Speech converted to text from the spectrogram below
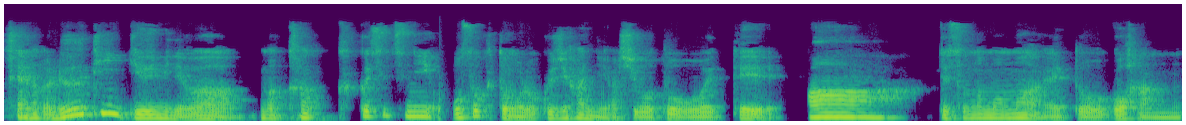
確かになんかルーティンっていう意味では、まあ、か確実に遅くとも6時半には仕事を終えて、あで、そのまま、えっと、ご飯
